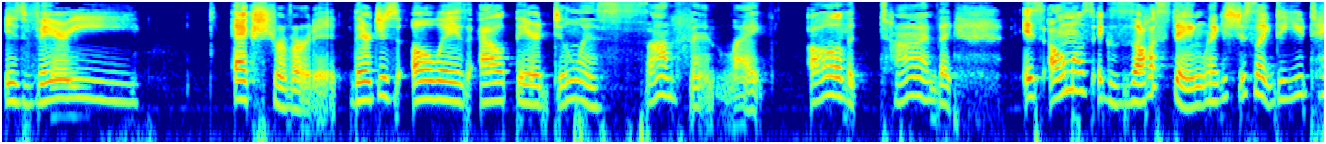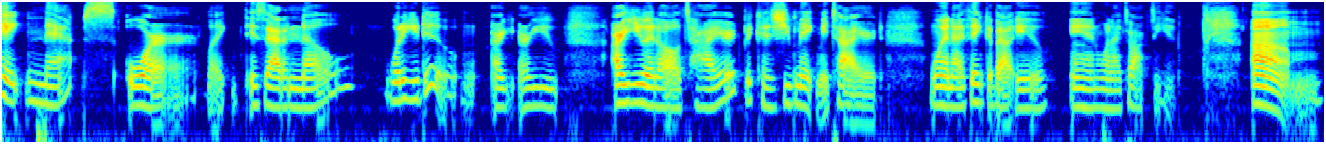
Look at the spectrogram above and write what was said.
is very extroverted. They're just always out there doing something like all the time. Like it's almost exhausting. Like it's just like, do you take naps or like is that a no? What do you do? Are are you are you at all tired? Because you make me tired when I think about you and when I talk to you. Um,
